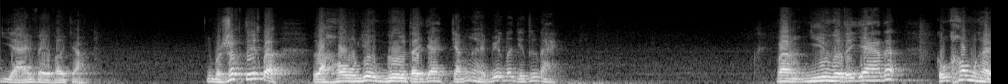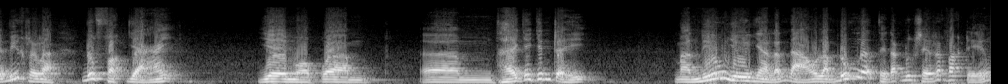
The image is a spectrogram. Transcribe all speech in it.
dạy về vợ chồng. Nhưng mà rất tiếc là là hầu như người tại gia chẳng hề biết đến những thứ này. Và nhiều người tại gia đó cũng không hề biết rằng là Đức Phật dạy về một uh, uh, thể chế chính trị. Mà nếu như nhà lãnh đạo làm đúng đó thì đất nước sẽ rất phát triển.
